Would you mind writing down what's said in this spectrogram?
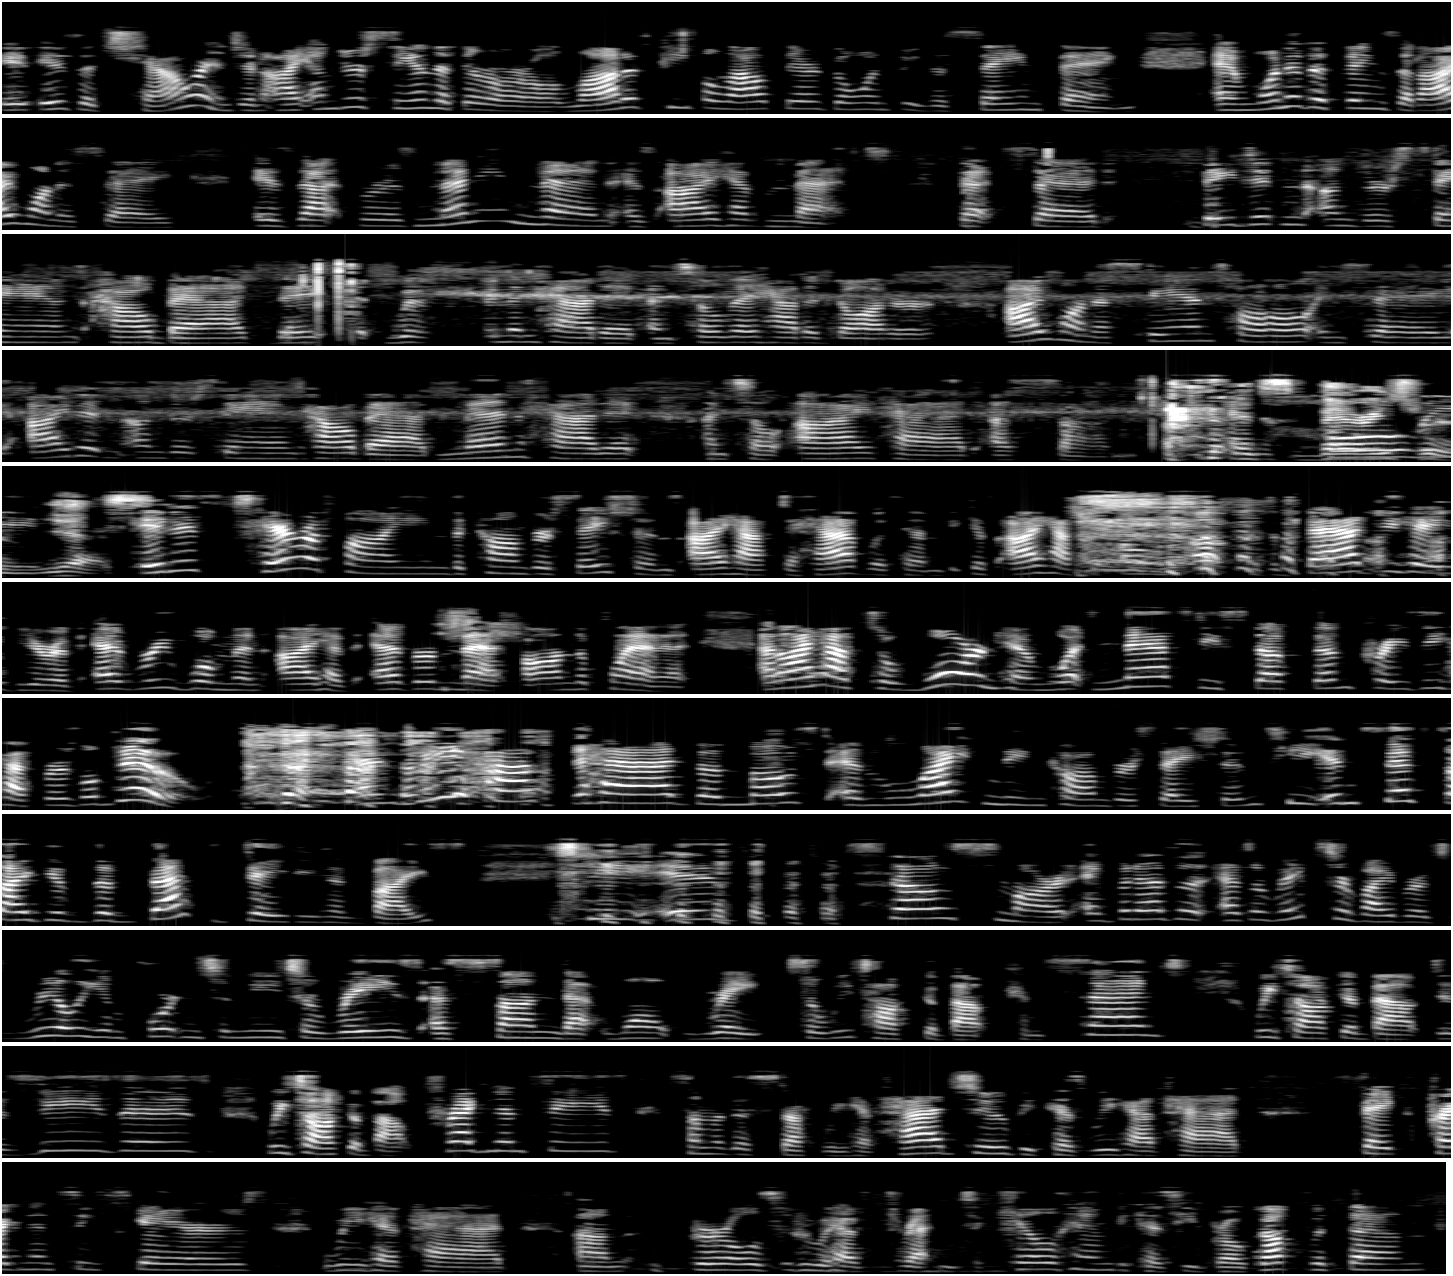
it is a challenge and I understand that there are a lot of people out there going through the same thing. And one of the things that I want to say is that for as many men as I have met that said they didn't understand how bad they women had it until they had a daughter, I want to stand tall and say I didn't understand how bad men had it until I had a son. And it's very true. Yes. It is terrifying the conversations I have to have with him because I have to own up to the bad behavior of every woman I have ever met on the planet. And I have to warn him what nasty stuff them crazy heifers will do. And we have had the most enlightening conversations. He insists I give the best dating advice. He is so smart. And, but as a, as a rape survivor, it's really important to me to raise a son that won't rape. So we talked about consent. We talked about diseases. We talk about pregnancies. Some of this stuff we have had to because we have had fake pregnancy scares. We have had um, girls who have threatened to kill him because he broke up with them.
